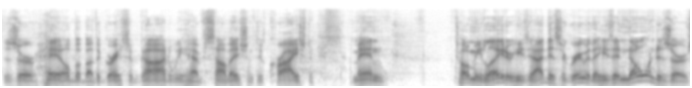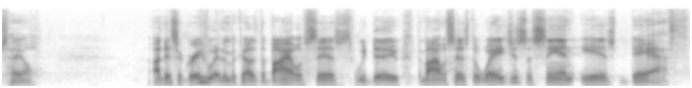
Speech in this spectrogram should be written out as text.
deserve hell, but by the grace of God, we have salvation through Christ. A man told me later, he said, I disagree with that. He said, No one deserves hell. I disagree with him because the Bible says we do. The Bible says the wages of sin is death.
